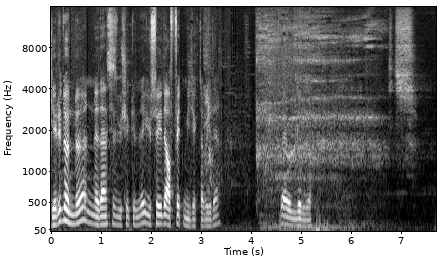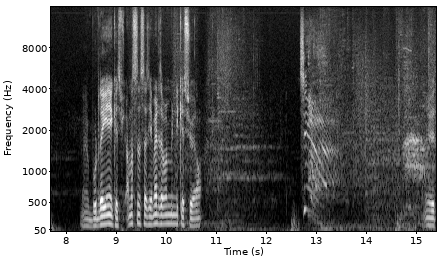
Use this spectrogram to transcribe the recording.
Geri döndü nedensiz bir şekilde. Yusuf'u de affetmeyecek tabii de. Ve öldürdü. Burada yine kesmiş. Anasını satayım her zaman birini kesiyor. Evet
